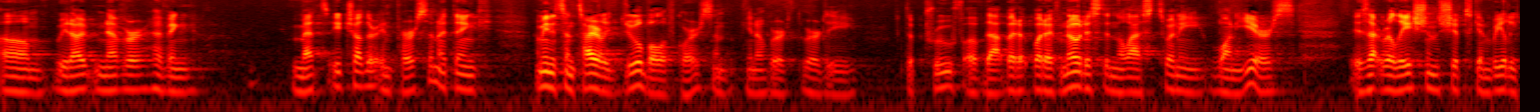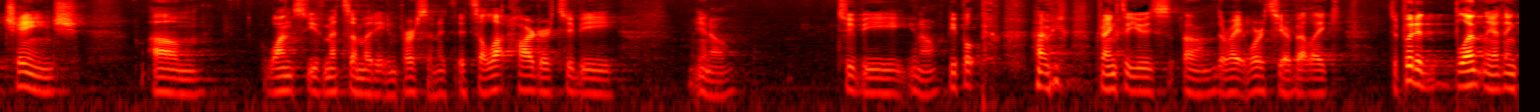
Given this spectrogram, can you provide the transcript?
um, without never having met each other in person. I think, I mean, it's entirely doable, of course, and you know, we're, we're the the proof of that. But what I've noticed in the last 21 years is that relationships can really change um, once you've met somebody in person. It, it's a lot harder to be, you know, to be, you know, people. I mean, trying to use um, the right words here, but like to put it bluntly, I think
